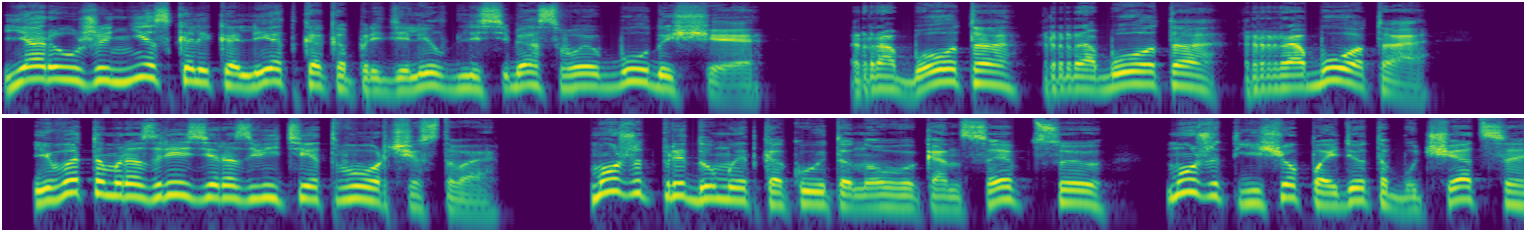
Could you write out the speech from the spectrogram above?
Яра уже несколько лет как определил для себя свое будущее – Работа, работа, работа. И в этом разрезе развития творчества. Может, придумает какую-то новую концепцию, может, еще пойдет обучаться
